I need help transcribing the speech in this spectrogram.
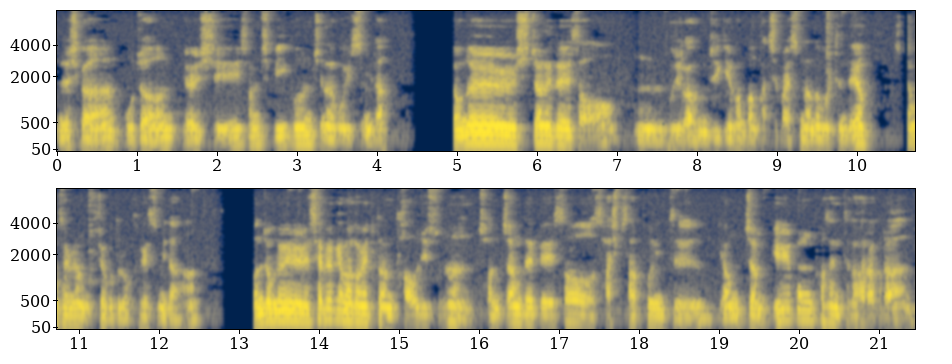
현재 시간 오전 10시 32분 지나고 있습니다. 자, 오늘 시장에 대해서 음, 우리가 움직임 한번 같이 말씀 나눠 볼 텐데요. 시장 설명 드려보도록 하겠습니다. 먼저 오늘 새벽에 마감했던 다우지수는 전장 대비해서 44포인트 0.10%가 하락을 한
